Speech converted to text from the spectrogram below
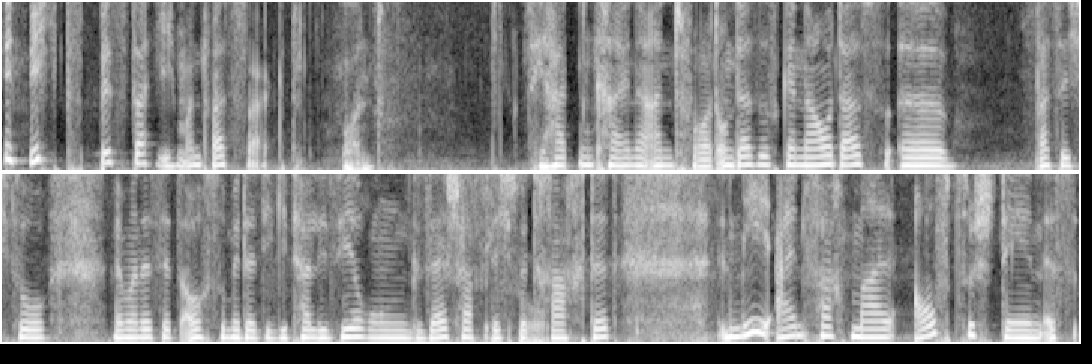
nichts, bis da jemand was sagt. Und? Sie hatten keine Antwort. Und das ist genau das, äh, was ich so, wenn man das jetzt auch so mit der Digitalisierung gesellschaftlich so. betrachtet, nee, einfach mal aufzustehen. Es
